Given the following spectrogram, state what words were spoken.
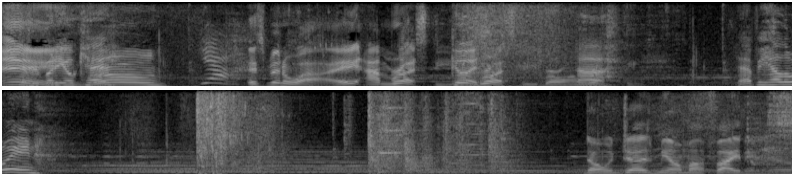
Everybody okay? Bro. Yeah. It's been a while. Hey, I'm rusty. Good. I'm rusty, bro. I'm Uh, rusty. Happy Halloween. Don't judge me on my fighting, yo.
